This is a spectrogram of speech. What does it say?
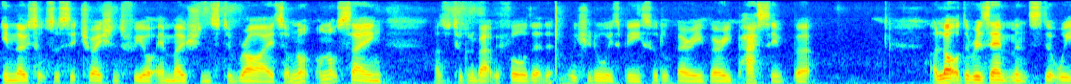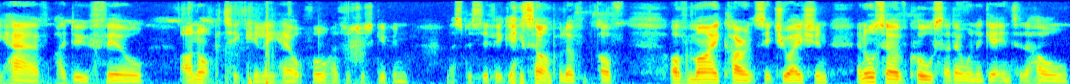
in those sorts of situations for your emotions to rise. So I'm not I'm not saying, as we were talking about before, that, that we should always be sort of very very passive, but a lot of the resentments that we have, I do feel, are not particularly helpful. As I was just giving a specific example of of of my current situation, and also of course I don't want to get into the whole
